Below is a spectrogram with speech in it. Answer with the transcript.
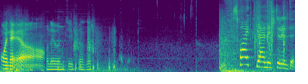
O ne ya? On event tip yazar. Spike yerleştirildi.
